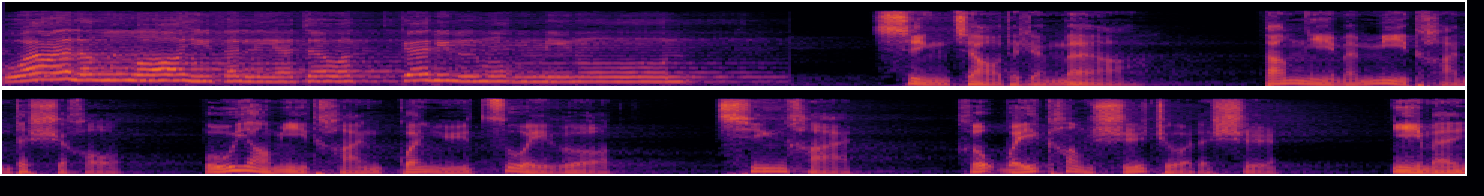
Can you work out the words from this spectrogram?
وعلى الله فليتوكل المؤمنون 信教的人们啊！ 当你们密谈的时候，不要密谈关于罪恶、侵害和违抗使者的事。你们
